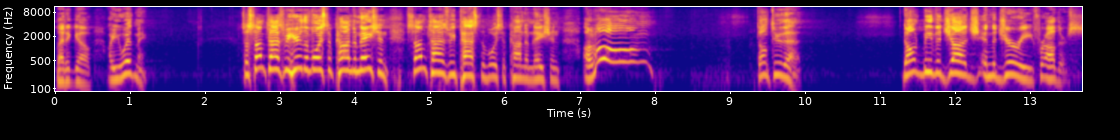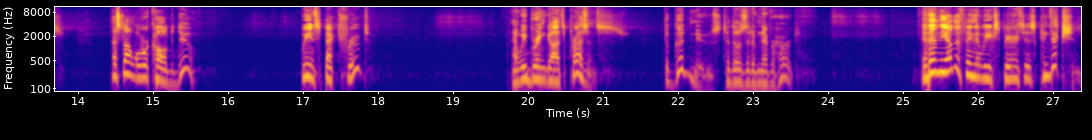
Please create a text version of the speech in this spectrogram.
Let it go. Are you with me? So sometimes we hear the voice of condemnation. Sometimes we pass the voice of condemnation along. Don't do that. Don't be the judge and the jury for others. That's not what we're called to do. We inspect fruit and we bring God's presence, the good news to those that have never heard. And then the other thing that we experience is conviction.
